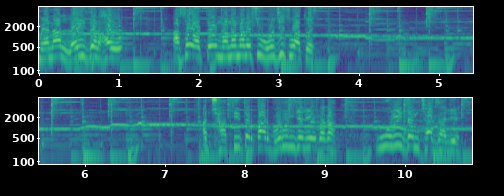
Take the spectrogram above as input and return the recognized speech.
मेना लई जड आहे हो. असं वाटतं मनामनाची ओझीच वाहतोय. छाती तर पार भरून गेली आहे बघा. पुरी दमछाक झाली आहे.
